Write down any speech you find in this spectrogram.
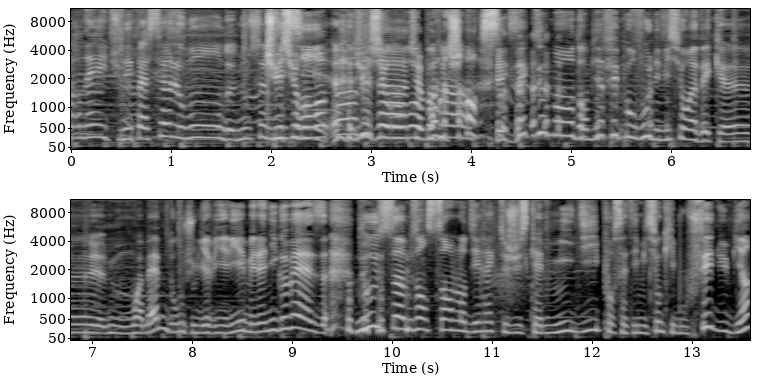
Corneille, tu n'es pas seul au monde. Nous sommes tu es sur Europe 1 tu, tu as beaucoup de chance. Exactement, dans Bien fait pour vous, l'émission avec euh, moi-même, donc Julia Vignali et Mélanie Gomez. Nous sommes ensemble en direct jusqu'à midi pour cette émission qui vous fait du bien,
